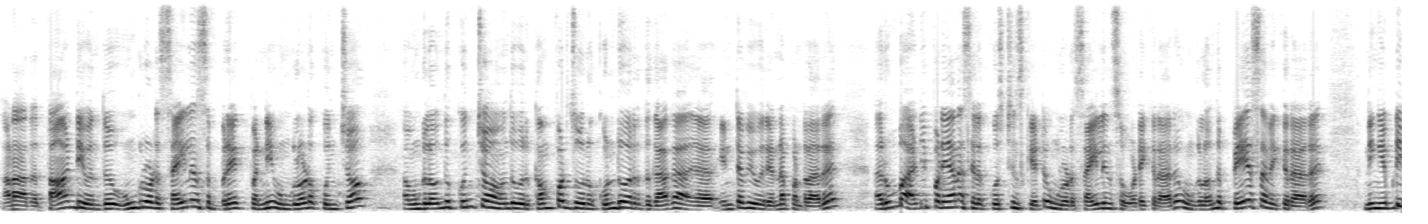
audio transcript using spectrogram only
ஆனால் அதை தாண்டி வந்து உங்களோட சைலன்ஸை பிரேக் பண்ணி உங்களோட கொஞ்சம் உங்களை வந்து கொஞ்சம் வந்து ஒரு கம்ஃபர்ட் ஜோனு கொண்டு வர்றதுக்காக இன்டர்வியூவர் என்ன பண்ணுறாரு ரொம்ப அடிப்படையான சில கொஸ்டின்ஸ் கேட்டு உங்களோட சைலன்ஸை உடைக்கிறாரு. உங்களை வந்து பேச வைக்கிறாரு. நீங்கள் எப்படி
